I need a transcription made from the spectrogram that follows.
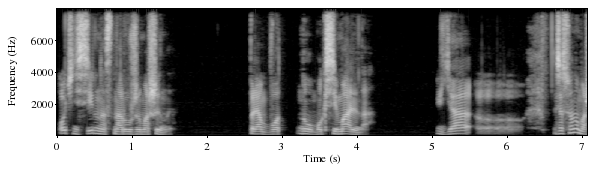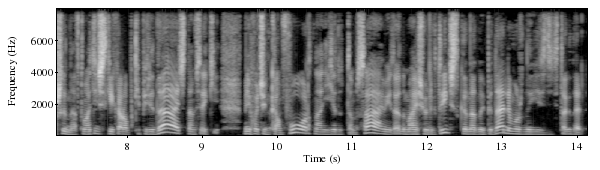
очень сильно снаружи машины. Прям вот, ну, максимально. Я... Э, все равно машины, автоматические коробки передач, там всякие. Мне их очень комфортно, они едут там сами. Тогда моя еще электрическая, на одной педали можно ездить и так далее.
